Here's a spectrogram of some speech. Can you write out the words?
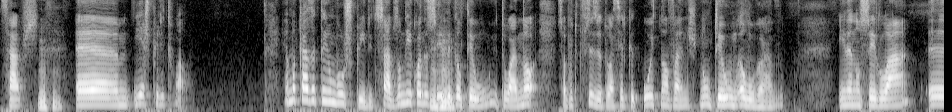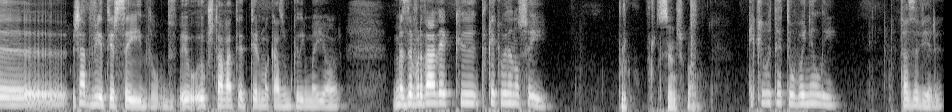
sabes? Uhum. Hum, e é espiritual. É uma casa que tem um bom espírito, sabes? Um dia quando eu saí uhum. daquele T1, eu estou há, no... só para tu perceberes, eu estou há cerca de 8, 9 anos num T1 alugado, ainda não saí de lá, uh, já devia ter saído, eu, eu, gostava até de ter uma casa um bocadinho maior, mas a verdade é que, porque é que eu ainda não saí? Porque, porque te sentes bem. É que eu até estou bem ali, estás a ver?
